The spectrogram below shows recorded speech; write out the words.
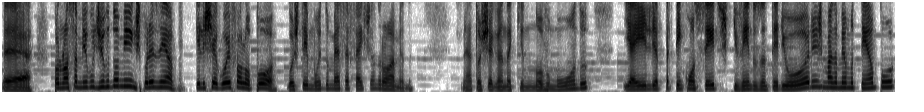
é, para o nosso amigo Diego Domingues, por exemplo. Ele chegou e falou: pô, gostei muito do Mass Effect Andromeda. Né, tô chegando aqui no novo mundo. E aí ele tem conceitos que vêm dos anteriores, mas ao mesmo tempo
